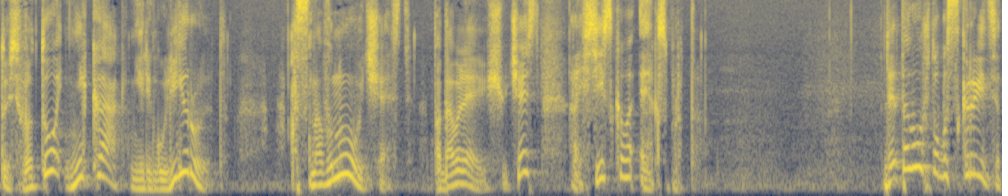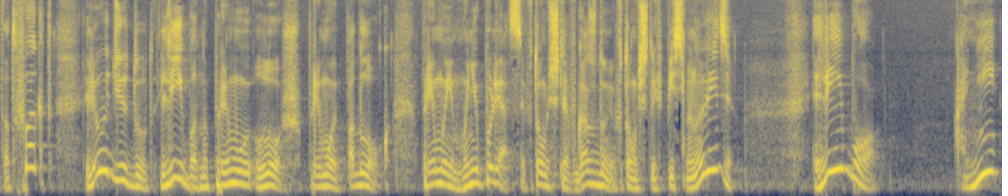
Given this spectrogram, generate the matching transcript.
То есть ВТО никак не регулирует основную часть, подавляющую часть российского экспорта. Для того, чтобы скрыть этот факт, люди идут либо на прямую ложь, прямой подлог, прямые манипуляции, в том числе в Госдуме, в том числе в письменном виде, либо они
